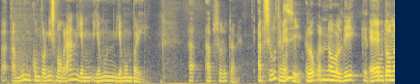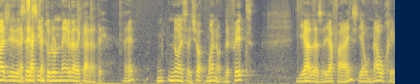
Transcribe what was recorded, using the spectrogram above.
eh, amb un compromís molt gran i amb, i amb, un, i amb un perill. Absolutament. Absolutament. Sí, el qual no vol dir que Eh, tothom hagi de ser exacte. cinturó negre de karate. Eh? No és això. Bueno, de fet, ja des de ja fa anys hi ha un auge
